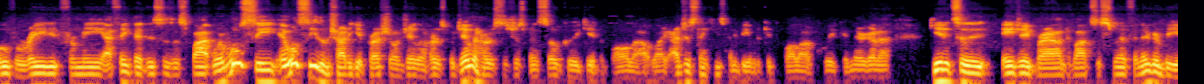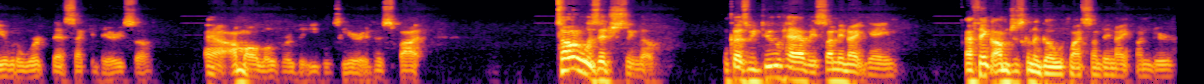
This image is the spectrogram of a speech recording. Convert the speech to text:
overrated for me. I think that this is a spot where we'll see, and we'll see them try to get pressure on Jalen Hurts. But Jalen Hurts has just been so good getting the ball out. Like I just think he's going to be able to get the ball out quick, and they're gonna get it to AJ Brown, Devonta Smith, and they're going to be able to work that secondary. So I'm all over the Eagles here in this spot. Total is interesting though, because we do have a Sunday night game. I think I'm just to go with my Sunday night under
